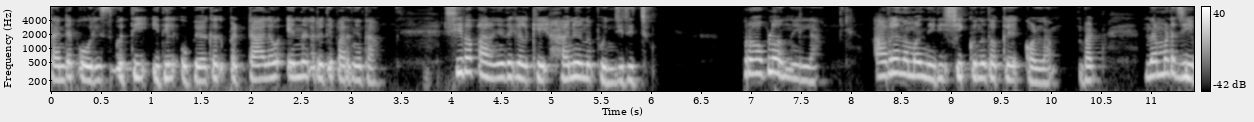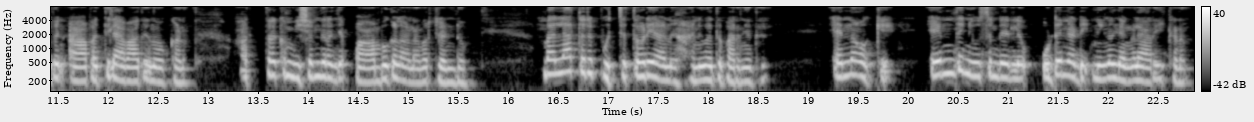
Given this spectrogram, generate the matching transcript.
തന്റെ പോലീസ് ബുദ്ധി ഇതിൽ ഉപയോഗപ്പെട്ടാലോ എന്ന് കരുതി പറഞ്ഞതാ. ശിവ പറഞ്ഞത് കേൾക്കി ഹനു ഒന്ന് പുഞ്ചിരിച്ചു. പ്രോബ്ലം ഒന്നുമില്ല. അവരെ നമ്മൾ നിരീക്ഷിക്കുന്നതൊക്കെ കൊള്ളാം. ബട്ട് നമ്മുടെ ജീവൻ ആപത്തിലാവാതെ നോക്കണം. അത്രക്കും വിഷം നിറഞ്ഞ പാമ്പുകളാണ് അവർ രണ്ടും. വല്ലാത്തൊരു പുച്ഛത്തോടെയാണ് ഹനു അത് പറഞ്ഞത്. എന്നാൽ ഓക്കെ എന്ത് ന്യൂസ് ഉണ്ടെങ്കിലും ഉടനടി നിങ്ങൾ ഞങ്ങളെ അറിയിക്കണം.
